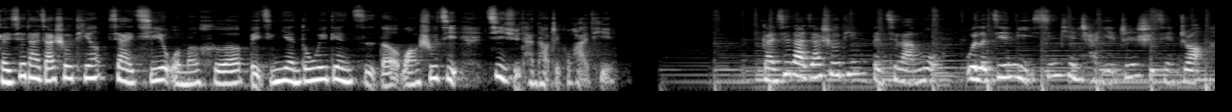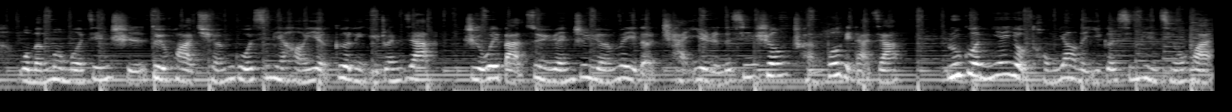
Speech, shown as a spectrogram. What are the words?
感谢大家收听，下一期我们和北京燕东微电子的王书记继续探讨这个话题。感谢大家收听本期栏目。为了揭秘芯片产业真实现状，我们默默坚持对话全国芯片行业各领域专家，只为把最原汁原味的产业人的心声传播给大家。如果你也有同样的一个芯片情怀，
